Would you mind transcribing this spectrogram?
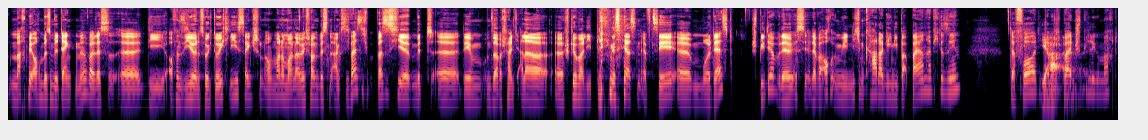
macht mir auch ein bisschen Bedenken, ne? weil das äh, die Offensive, wenn es wirklich durchliest, denke ich schon, oh Mann, oh Mann, da habe ich schon ein bisschen Angst. Ich weiß nicht, was ist hier mit äh, dem unser wahrscheinlich aller äh, Stürmerliebling des ersten FC, äh, Modest? Spielt der? Der, ist, der war auch irgendwie nicht im Kader gegen die Bayern, habe ich gesehen. Davor, die ja, ich, beiden äh, Spiele gemacht.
